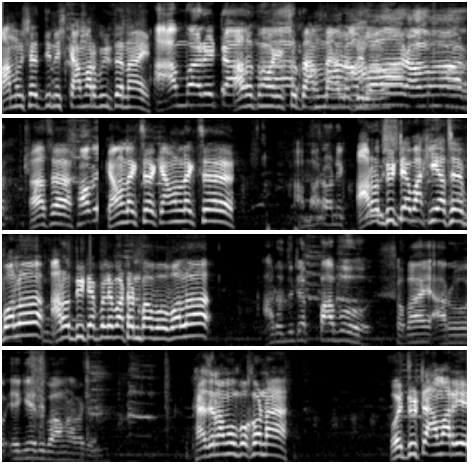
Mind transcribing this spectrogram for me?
মানুষের জিনিস কামার বিলতে নাই। আমার এটা আরও তোমাকে একটু দাম না হলে দিলাম। আমার আচ্ছা কেমন লাগছে কেমন লাগছে? আমার অনেক আরও দুইটা বাকি আছে বলো। আরও দুইটা প্লে বাটন পাবো বলো। আরও দুটা পাবো। সবাই আরও এগিয়ে দিব আমরা ফেজলামও বকো না। ওই দুইটা আমারই।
